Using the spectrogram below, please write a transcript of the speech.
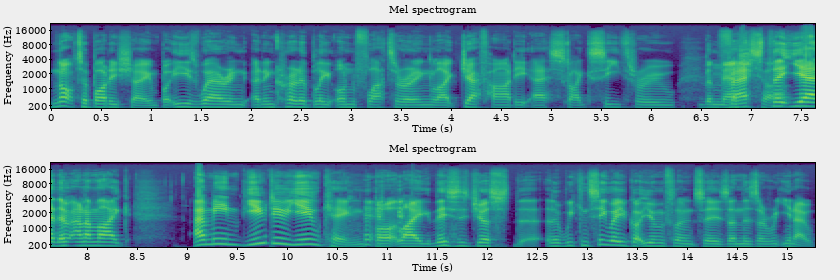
not to body shame but he's wearing an incredibly unflattering like Jeff Hardy esque like see through The mesh vest top. that yeah the, and I'm like. I mean, you do you, King, but like this is just uh, we can see where you've got your influences, and there's a re- you know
